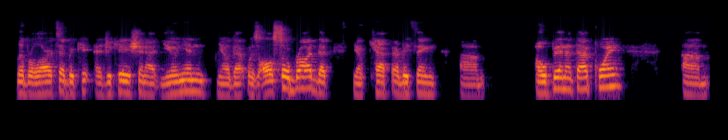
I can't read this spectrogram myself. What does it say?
liberal arts educa- education at union you know that was also broad that you know kept everything um, open at that point. Um,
